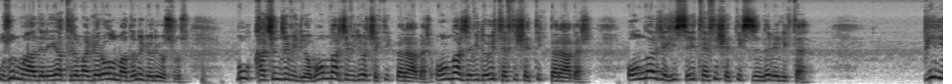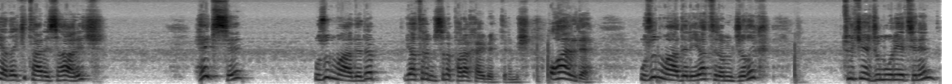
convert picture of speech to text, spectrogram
uzun vadeli yatırıma göre olmadığını görüyorsunuz. Bu kaçıncı videom? Onlarca video çektik beraber. Onlarca videoyu teftiş ettik beraber. Onlarca hisseyi teftiş ettik sizinle birlikte. Bir ya da iki tanesi hariç hepsi uzun vadede yatırımcısına para kaybettirmiş. O halde uzun vadeli yatırımcılık Türkiye Cumhuriyeti'nin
